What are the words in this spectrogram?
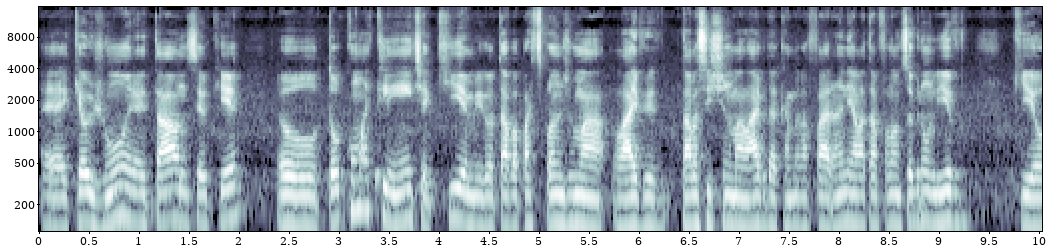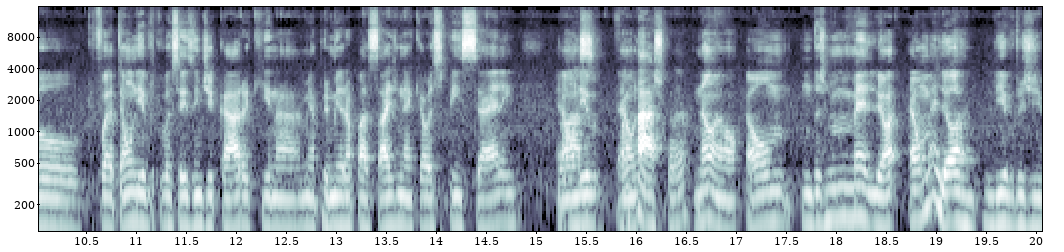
é, que é o Júnior e tal, não sei o quê. Eu tô com uma cliente aqui, amigo. Eu tava participando de uma live, tava assistindo uma live da Camila Farani e ela tava falando sobre um livro que eu. que foi até um livro que vocês indicaram aqui na minha primeira passagem, né? Que é o Spin Selling. É Nossa, um livro. Fantástico, é um, né? Não, é, um, é um, dos melhores. É o melhor livro de,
